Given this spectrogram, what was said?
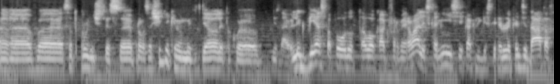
Э, в сотрудничестве с правозащитниками мы сделали такое, не знаю, ликбез по поводу того, как формировались комиссии, как регистрировали кандидатов,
